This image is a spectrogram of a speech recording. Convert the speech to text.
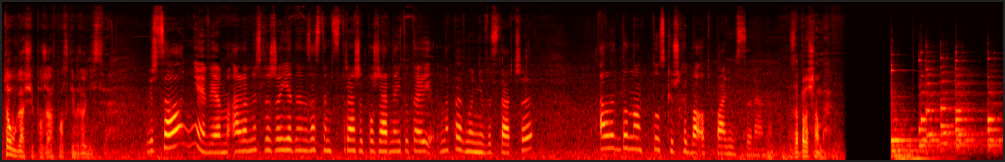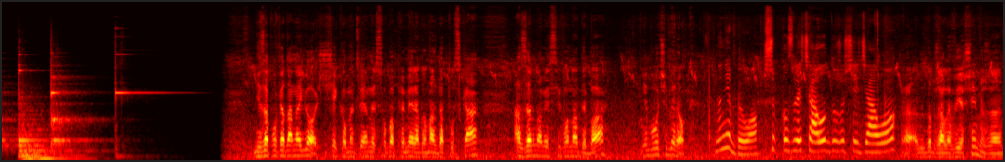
Kto ugasi pożar w polskim rolnictwie? Wiesz co? Nie wiem, ale myślę, że jeden zastęp straży pożarnej tutaj na pewno nie wystarczy. Ale Donald Tusk już chyba odpalił syrenę. Zapraszamy. Niezapowiadany gość. Dzisiaj komentujemy słowa premiera Donalda Tuska, a ze mną jest Iwona Dyba. Nie było Ciebie rok. No nie było. Szybko zleciało, dużo się działo. E, Dobrze, ale wyjaśnijmy, że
